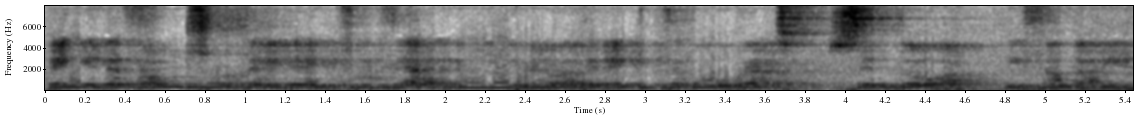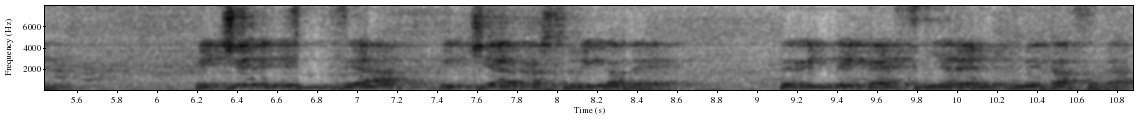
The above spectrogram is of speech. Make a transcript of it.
Egin dezagun sorterire itzultzea herri libre bat eraikitzeko urrats sendoa izan dadin. Etxera itzultzea, etxea arrasturik gabe herri neka ezinaren metafora.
